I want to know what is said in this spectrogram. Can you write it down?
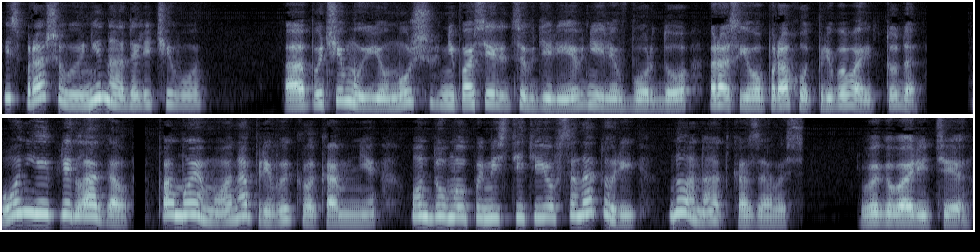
и спрашиваю, не надо ли чего. А почему ее муж не поселится в деревне или в Бордо, раз его пароход прибывает туда? Он ей предлагал. По-моему, она привыкла ко мне. Он думал поместить ее в санаторий, но она отказалась. Вы говорите,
